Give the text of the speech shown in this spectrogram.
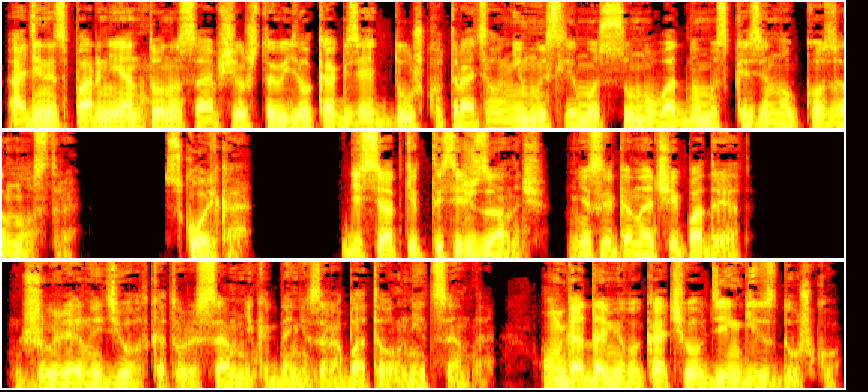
Один из парней Антона сообщил, что видел, как взять душку тратил немыслимую сумму в одном из казино Коза Ностры. Сколько? Десятки тысяч за ночь, несколько ночей подряд. Джулиан идиот, который сам никогда не зарабатывал ни цента. Он годами выкачивал деньги из душку.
